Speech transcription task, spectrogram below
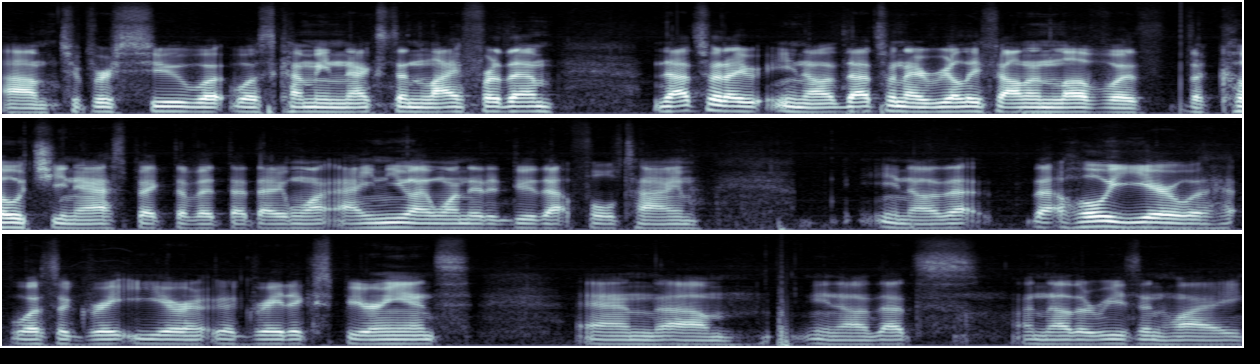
um, to pursue what was coming next in life for them that's what I you know that's when I really fell in love with the coaching aspect of it that I want I knew I wanted to do that full time. You know that that whole year was, was a great year a great experience and um, you know that's another reason why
